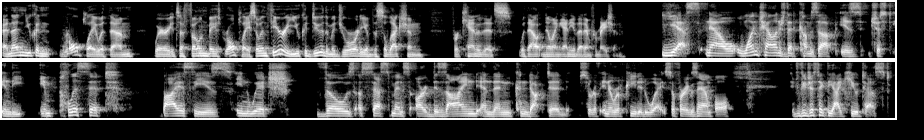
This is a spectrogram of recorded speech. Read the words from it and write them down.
And then you can role play with them where it's a phone based role play. So, in theory, you could do the majority of the selection for candidates without knowing any of that information. Yes. Now, one challenge that comes up is just in the implicit biases in which those assessments are designed and then conducted sort of in a repeated way. So, for example, if you just take the IQ test,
